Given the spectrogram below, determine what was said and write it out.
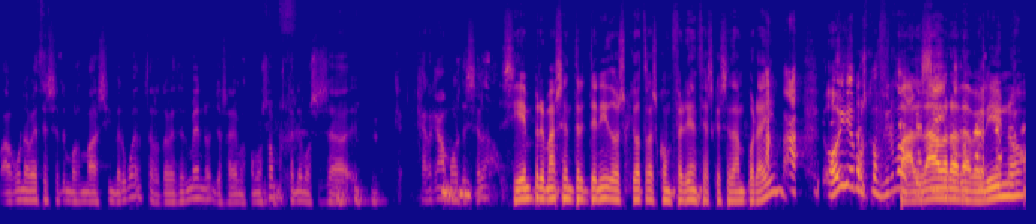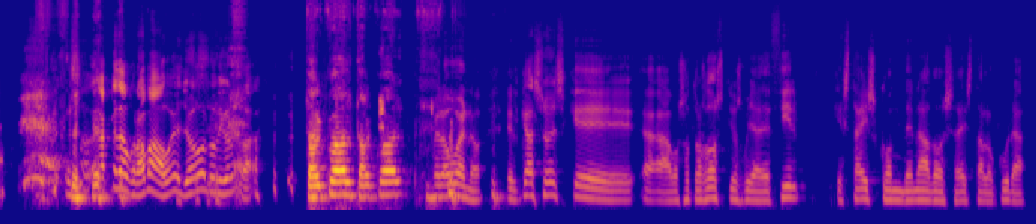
algunas veces seremos más sinvergüenzas, otras veces menos, ya sabemos cómo somos, tenemos esa... cargamos de ese lado. Siempre más entretenidos que otras conferencias que se dan por ahí. Hoy hemos confirmado que sí, Palabra de Avelino. Eso ha quedado grabado, ¿eh? yo no digo nada. Tal cual, tal cual. Pero bueno, el caso es que a vosotros dos que os voy a decir que estáis condenados a esta locura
